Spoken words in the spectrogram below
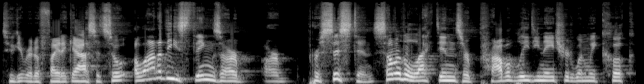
to get rid of phytic acid. So a lot of these things are are persistent. Some of the lectins are probably denatured when we cook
